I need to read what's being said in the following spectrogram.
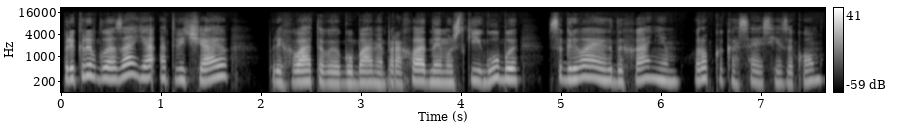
Прикрыв глаза, я отвечаю, прихватываю губами прохладные мужские губы, согревая их дыханием, робко касаясь языком.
